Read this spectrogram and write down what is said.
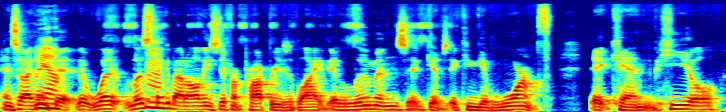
And so I think yeah. that, that what let's mm. think about all these different properties of light. It illumines, it gives it can give warmth, it can heal,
